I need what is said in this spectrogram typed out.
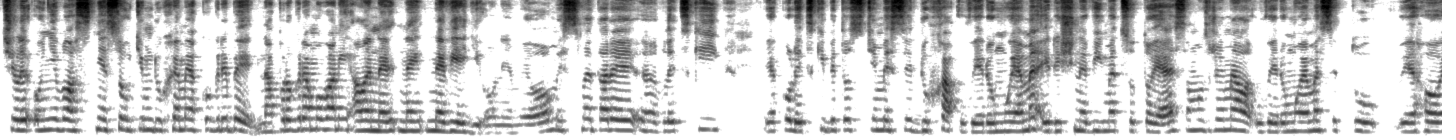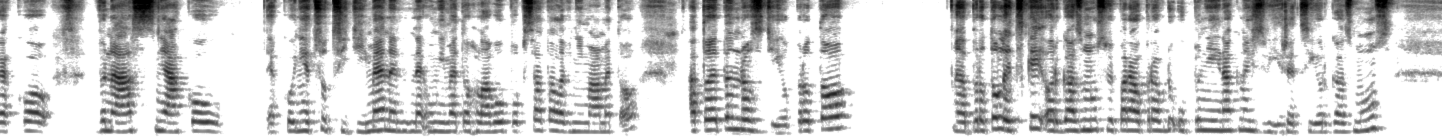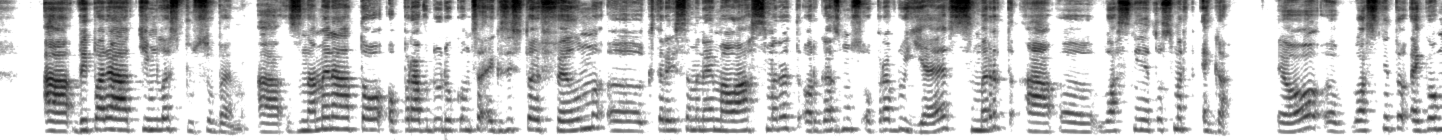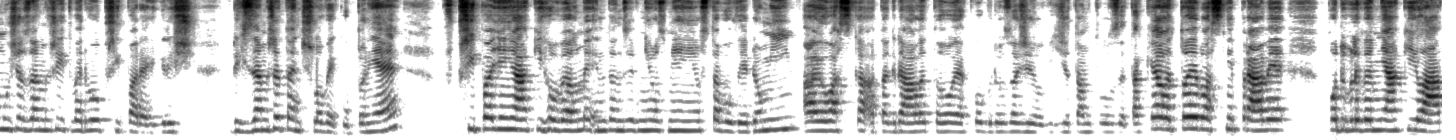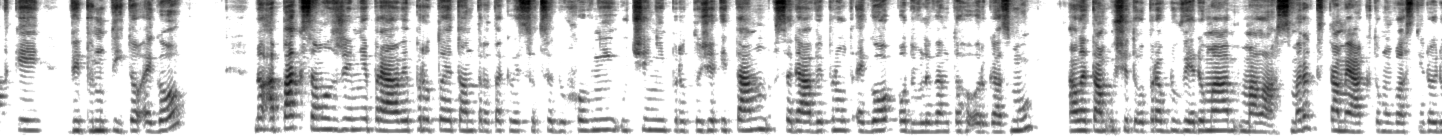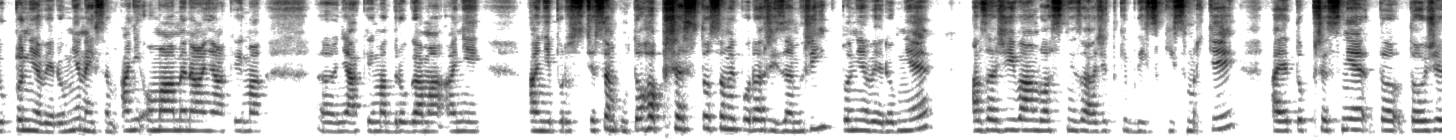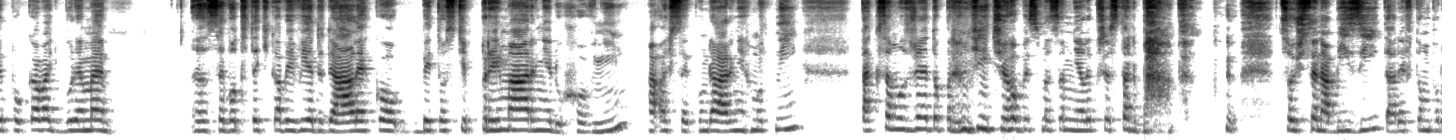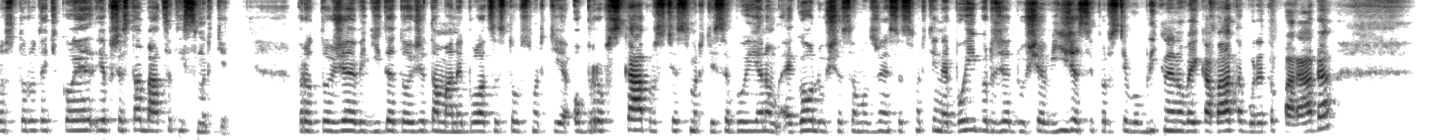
čili oni vlastně jsou tím duchem jako kdyby naprogramovaný, ale ne, ne, nevědí o něm. Jo? My jsme tady eh, v lidský, jako lidský bytosti, my si ducha uvědomujeme, i když nevíme, co to je samozřejmě, ale uvědomujeme si tu jeho jako v nás nějakou jako něco cítíme, ne, neumíme to hlavou popsat, ale vnímáme to. A to je ten rozdíl. Proto, eh, proto lidský orgasmus vypadá opravdu úplně jinak než zvířecí orgasmus a vypadá tímhle způsobem. A znamená to opravdu, dokonce existuje film, eh, který se jmenuje Malá smrt. Orgasmus opravdu je smrt a eh, vlastně je to smrt ega. Jo, vlastně to ego může zemřít ve dvou případech, když když zemře ten člověk úplně, v případě nějakého velmi intenzivního změněného stavu vědomí, ayahuasca a tak dále, to jako kdo zažil, ví, že tam to lze taky, ale to je vlastně právě pod vlivem nějaký látky vypnutý to ego. No a pak samozřejmě právě proto je tantra tak vysoce duchovní učení, protože i tam se dá vypnout ego pod vlivem toho orgazmu, ale tam už je to opravdu vědomá malá smrt, tam já k tomu vlastně dojdu plně vědomě, nejsem ani omámená nějakýma Eh, nějakýma drogama, ani, ani prostě jsem u toho, přesto se mi podaří zemřít plně vědomě a zažívám vlastně zážitky blízké smrti. A je to přesně to, to že pokud budeme eh, se od teďka vyvíjet dál jako bytosti primárně duchovní a až sekundárně hmotný, tak samozřejmě to první, čeho bychom se měli přestat bát, což se nabízí tady v tom prostoru teď, je, je přestat bát se té smrti protože vidíte to, že ta manipulace s tou smrtí je obrovská, prostě smrti se bojí jenom ego, duše samozřejmě se smrti nebojí, protože duše ví, že si prostě oblíkne nový kabát a bude to paráda.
